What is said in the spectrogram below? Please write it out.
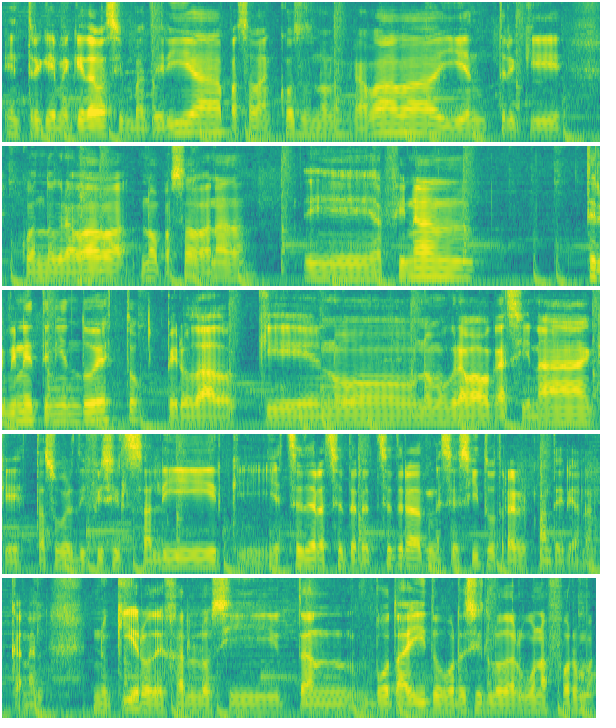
Entre que me quedaba sin batería, pasaban cosas no las grababa y entre que cuando grababa no pasaba nada. Eh, al final terminé teniendo esto, pero dado que no, no hemos grabado casi nada, que está súper difícil salir, que etcétera, etcétera, etcétera, necesito traer material al canal. No quiero dejarlo así tan botadito, por decirlo de alguna forma.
